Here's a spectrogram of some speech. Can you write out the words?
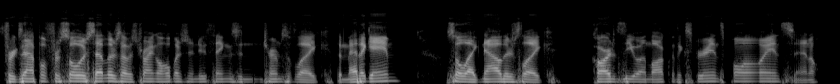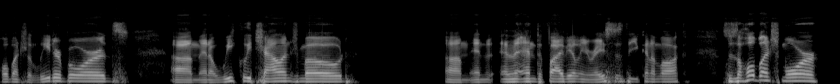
for example, for Solar Settlers, I was trying a whole bunch of new things in terms of like the meta game. So like now there's like cards that you unlock with experience points and a whole bunch of leaderboards um, and a weekly challenge mode um, and, and and the five alien races that you can unlock. So there's a whole bunch more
